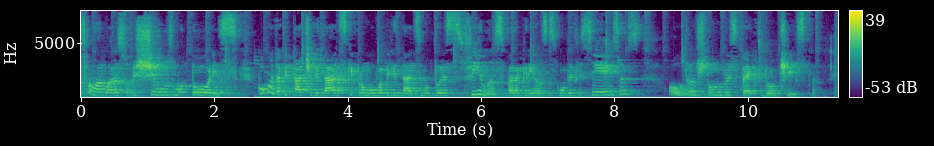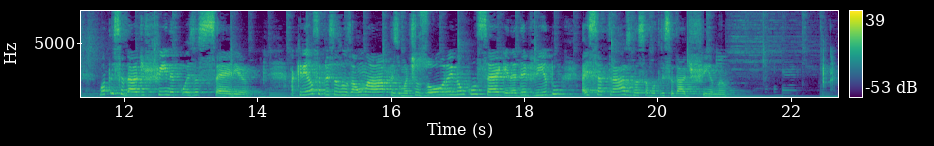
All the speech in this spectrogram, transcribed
vamos falar agora sobre estímulos motores. Como adaptar atividades que promovam habilidades motoras finas para crianças com deficiências ou transtorno do espectro do autista. Motricidade fina é coisa séria. A criança precisa usar um lápis, uma tesoura e não consegue, né, devido a esse atraso nessa motricidade fina.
